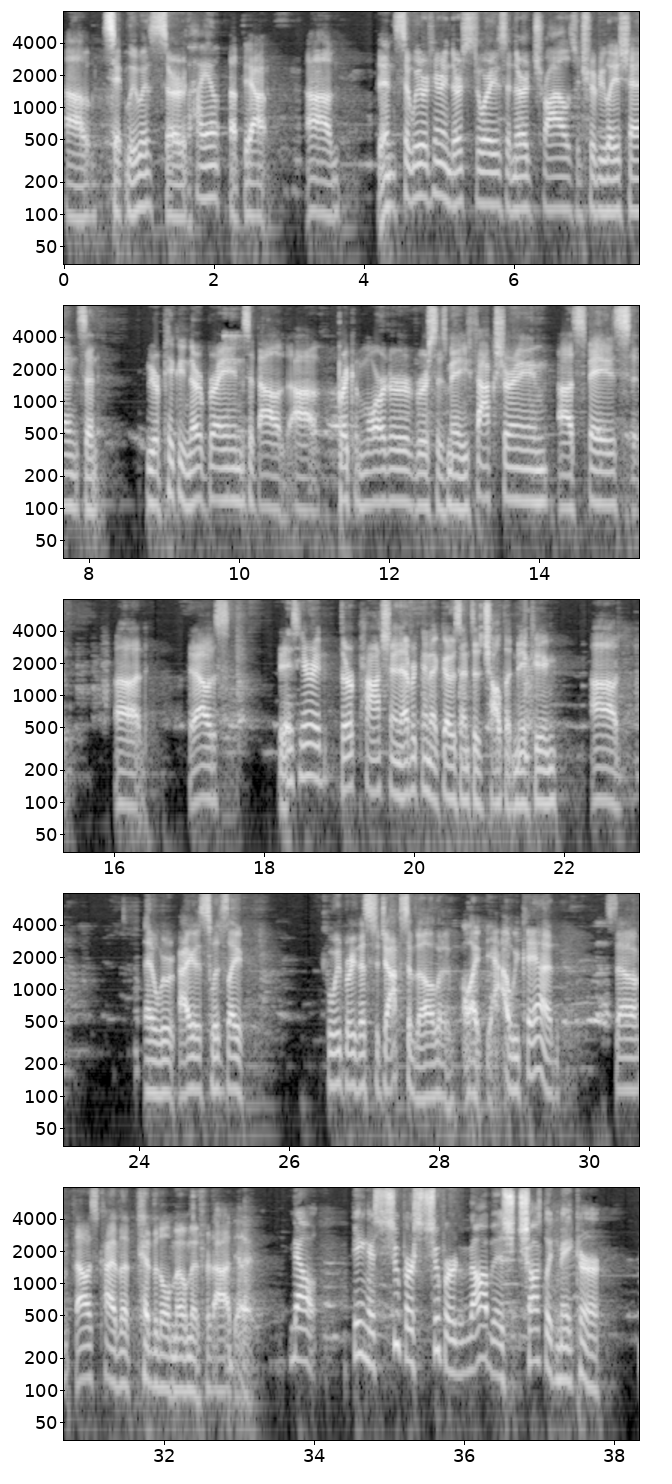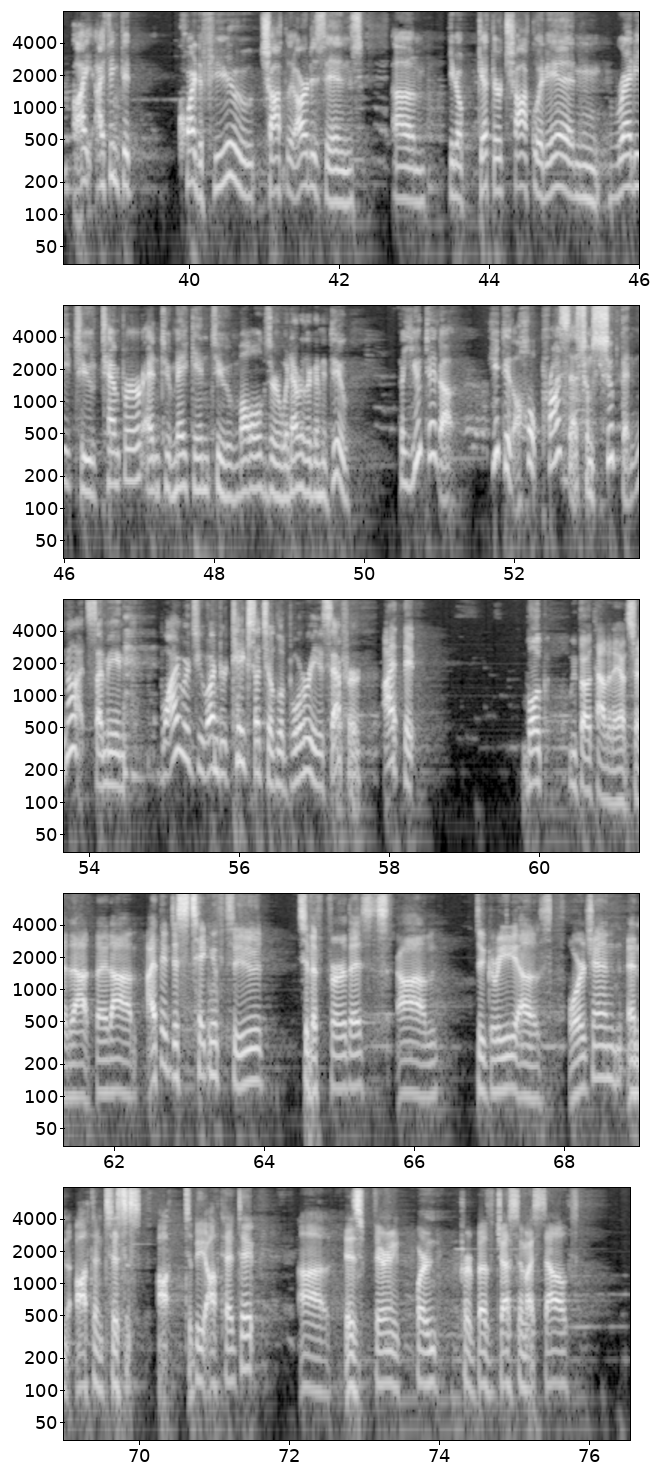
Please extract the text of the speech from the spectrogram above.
uh, St. Louis or Ohio. up there. Um, and so we were hearing their stories and their trials and tribulations, and we were picking their brains about uh, brick and mortar versus manufacturing uh, space. And uh, yeah, I was, it's hearing their passion, everything that goes into chocolate making. Uh, and we I just was like, can we bring this to Jacksonville? And I'm like, yeah, we can. So that was kind of a pivotal moment for that. Now, being a super, super novice chocolate maker, I, I think that quite a few chocolate artisans, um, you know, get their chocolate in ready to temper and to make into molds or whatever they're going to do. But you did a you did a whole process from soup to nuts. I mean, why would you undertake such a laborious effort? I think, well, we both have an answer to that, but um, I think just taking food to the furthest um, degree of origin and authenticity, uh, to be authentic, uh, is very important for both Jess and myself.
